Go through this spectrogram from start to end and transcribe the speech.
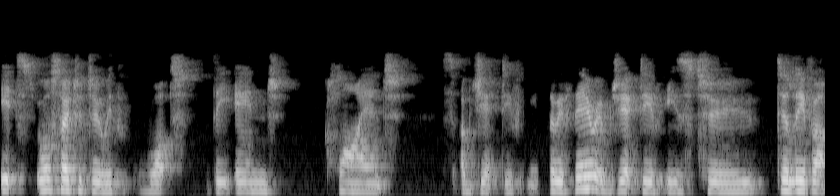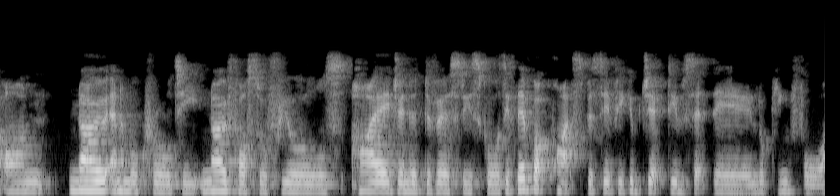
it's also to do with what the end client objective is. So if their objective is to deliver on no animal cruelty, no fossil fuels, high gender diversity scores, if they've got quite specific objectives that they're looking for,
